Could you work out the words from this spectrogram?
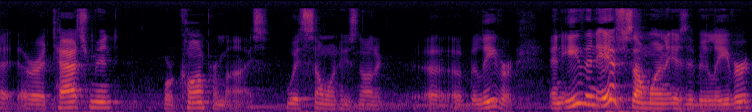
uh, or attachment or compromise with someone who's not a, a, believer. And even if someone is a believer,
